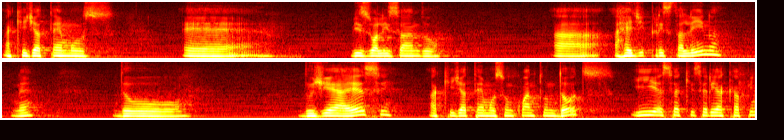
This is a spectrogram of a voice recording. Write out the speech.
Aqui já temos é, visualizando a, a rede cristalina, né? Do, do GAS. Aqui já temos um quantum dots e esse aqui seria a capin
